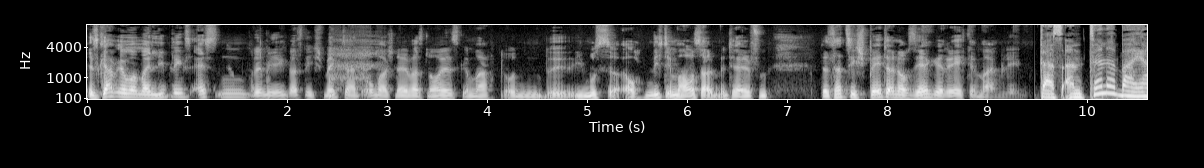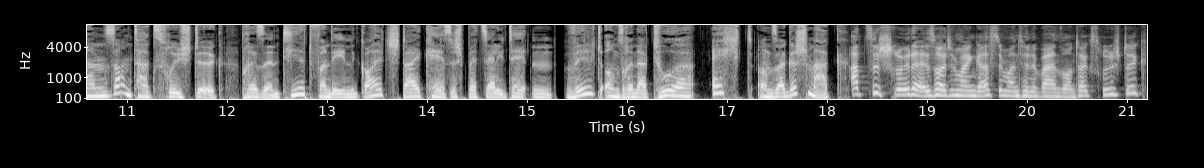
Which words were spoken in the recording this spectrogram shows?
Es gab immer mein Lieblingsessen, wenn mir irgendwas nicht schmeckte, hat Oma schnell was Neues gemacht und äh, ich musste auch nicht im Haushalt mithelfen. Das hat sich später noch sehr gerecht in meinem Leben. Das Antenne Bayern Sonntagsfrühstück. Präsentiert von den Goldsteig Käsespezialitäten. Wild unsere Natur, echt unser Geschmack. Atze Schröder ist heute mein Gast im Antenne Bayern Sonntagsfrühstück.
